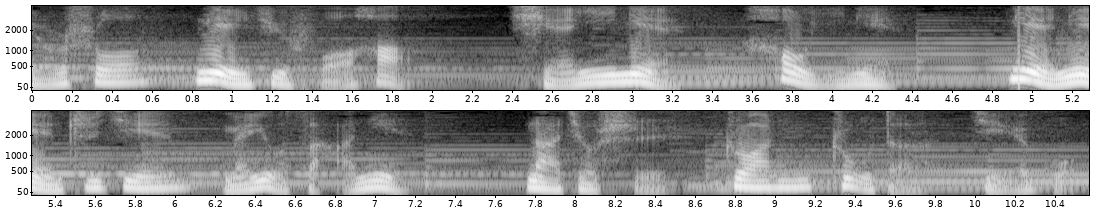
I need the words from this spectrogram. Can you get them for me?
如说念一句佛号前一念后一念念念之间没有杂念那就是专注的结果。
